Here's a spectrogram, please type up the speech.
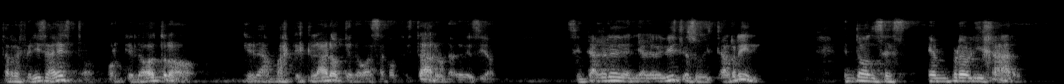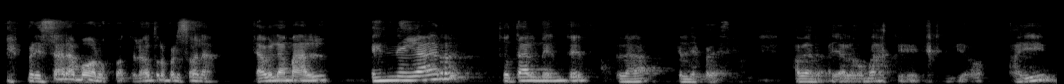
te referís a esto, porque lo otro queda más que claro que no vas a contestar una agresión. Si te agreden y agrediste, subiste al ring. Entonces, en prolijar, expresar amor cuando la otra persona te habla mal, es negar totalmente el desprecio. A ver, hay algo más que escribió ahí.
